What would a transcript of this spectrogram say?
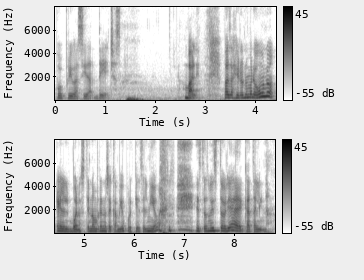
por privacidad de ellas. Vale, pasajero número uno, el, bueno, este nombre no se cambió porque es el mío. Esta es mi historia de Catalina.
